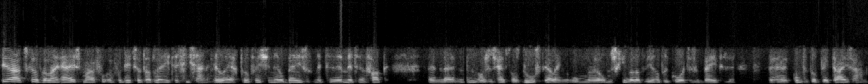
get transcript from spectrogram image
Ja, het scheelt wel een reis, maar voor, voor dit soort atleten, die zijn heel erg professioneel bezig met, met hun vak. En uh, Mozes heeft als doelstelling om, om misschien wel het wereldrecord te verbeteren. Komt het op details aan.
